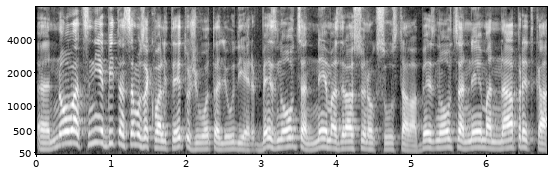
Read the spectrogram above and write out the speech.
E, novac nije bitan samo za kvalitetu života ljudi, jer bez novca nema zdravstvenog sustava, bez novca nema napretka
